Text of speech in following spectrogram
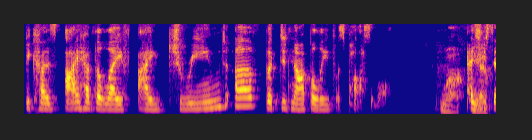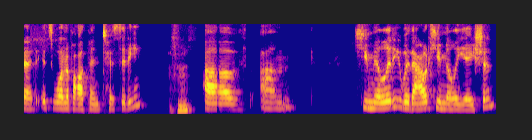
because I have the life I dreamed of, but did not believe was possible. Wow. As yeah. you said, it's one of authenticity, mm-hmm. of um, humility without humiliation,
